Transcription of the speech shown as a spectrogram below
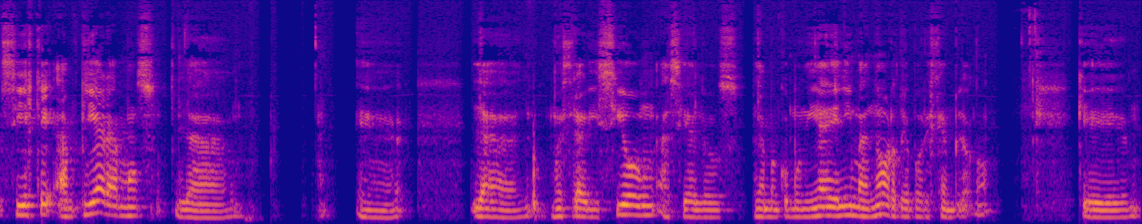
si es que ampliáramos eh, la, nuestra visión hacia los, la mancomunidad de Lima Norte, por ejemplo, ¿no? que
